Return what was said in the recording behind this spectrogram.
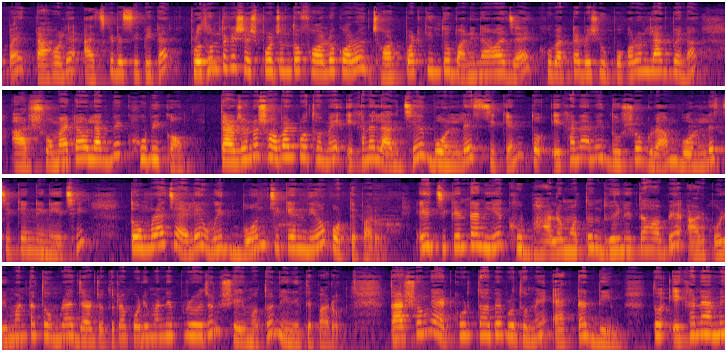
উপায়, তাহলে আজকের রেসিপিটা প্রথম থেকে শেষ পর্যন্ত ফলো করো। ঝটপট কিন্তু বানিয়ে নেওয়া যায়, খুব একটা বেশি উপকরণ লাগবে না, আর সময়টাও লাগবে খুবই কম। তার জন্য সবার প্রথমে এখানে লাগছে বোনলেস চিকেন তো এখানে আমি দুশো গ্রাম বোনলেস চিকেন নিয়ে নিয়েছি। তোমরা চাইলে উইথ বোন চিকেন দিয়েও করতে পারো। এই চিকেনটা নিয়ে খুব ভালো মতন ধুয়ে নিতে হবে আর পরিমাণটা তোমরা যার যতটা পরিমাণে প্রয়োজন সেই মতো নিয়ে নিতে পারো। তার সঙ্গে অ্যাড করতে হবে প্রথমে একটা ডিম। তো এখানে আমি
